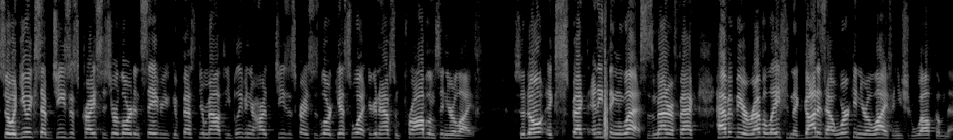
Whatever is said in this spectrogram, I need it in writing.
So, when you accept Jesus Christ as your Lord and Savior, you confess with your mouth, and you believe in your heart that Jesus Christ is Lord, guess what? You're going to have some problems in your life. So don't expect anything less. As a matter of fact, have it be a revelation that God is at work in your life and you should welcome them.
